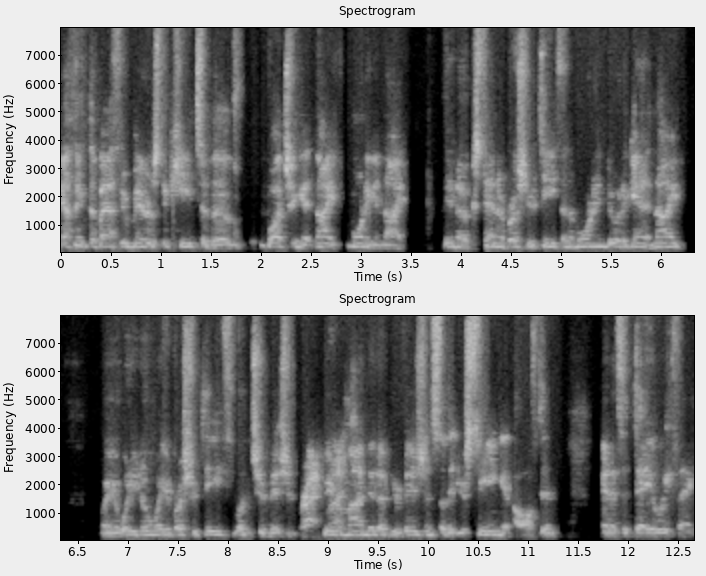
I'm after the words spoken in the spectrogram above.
I think the bathroom mirror is the key to the watching at night, morning and night. You know, extend and brush your teeth in the morning, do it again at night what are you doing while you brush your teeth? Look at your vision. Right. Be right. reminded of your vision so that you're seeing it often and it's a daily thing.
